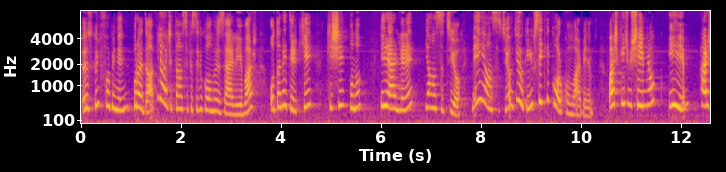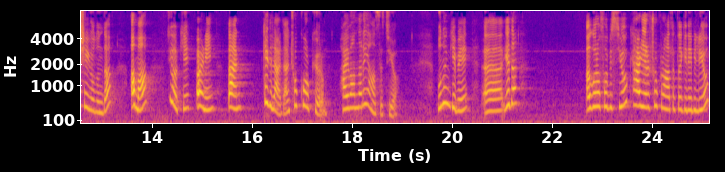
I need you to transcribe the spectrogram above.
Özgül fobinin burada birazcık daha spesifik olma özelliği var. O da nedir ki kişi bunu bir yerlere yansıtıyor. Neyi yansıtıyor? Diyor ki yükseklik korkum var benim. Başka hiçbir şeyim yok. İyiyim. Her şey yolunda. Ama diyor ki örneğin ben kedilerden çok korkuyorum. Hayvanlara yansıtıyor. Bunun gibi e, ya da agorafobisi yok. Her yere çok rahatlıkla gidebiliyor.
